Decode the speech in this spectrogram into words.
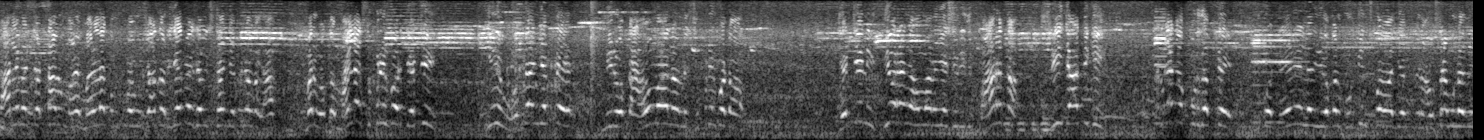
పార్లమెంట్ చట్టాలు మ- మహిళలకు ముప్పై మూడు శాతం రిజర్వేషన్ ఇస్తామని చెప్పినాం కదా మరి ఒక మహిళ సుప్రీంకోర్టు జడ్జి ఇది వద్దని చెప్తే మీరు ఒక అవమానం సుప్రీంకోర్టు జడ్జిని తీవ్రంగా అవమానం చేసి ఇది భారత స్త్రీ జాతికి పిల్లకప్పుడు తప్పితే ఇంకోటి ఏమీ లేదు ఇది ఒకరు గుర్తించుకోవాలని చెప్పిన అవసరం ఉన్నది.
